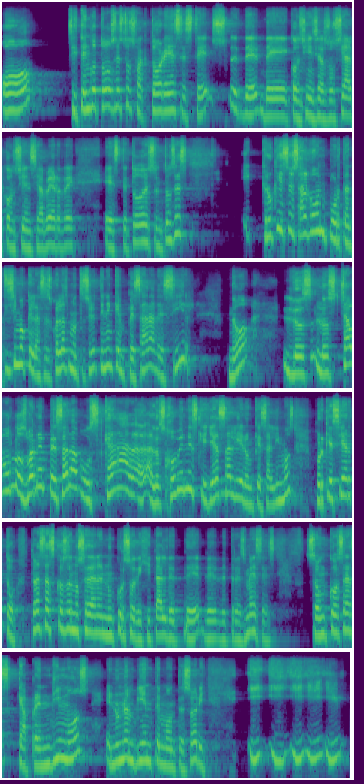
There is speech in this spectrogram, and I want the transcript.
o si tengo todos estos factores este, de, conciencia social, conciencia verde, este, todo eso. Entonces, creo que eso es algo importantísimo que las escuelas Montessori tienen que empezar a decir, ¿no? Los, chavos los van a empezar a buscar, a, los jóvenes que ya salieron, que salimos, porque es cierto, todas esas cosas no se dan en un curso digital de, tres meses, son cosas que aprendimos en un ambiente Montessori. Y,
